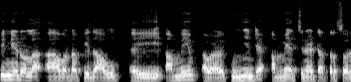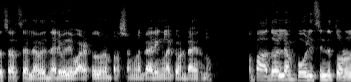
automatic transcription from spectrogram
പിന്നീടുള്ള അവരുടെ പിതാവും ഈ അമ്മയും അവരുടെ കുഞ്ഞിന്റെ അമ്മയും അച്ഛനായിട്ട് അത്ര സ്വരച്ചർച്ചയല്ല നിരവധി വഴക്കുകളും പ്രശ്നങ്ങളും കാര്യങ്ങളൊക്കെ ഉണ്ടായിരുന്നു. അപ്പൊ അതെല്ലാം പോലീസിന്റെ തുടർ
